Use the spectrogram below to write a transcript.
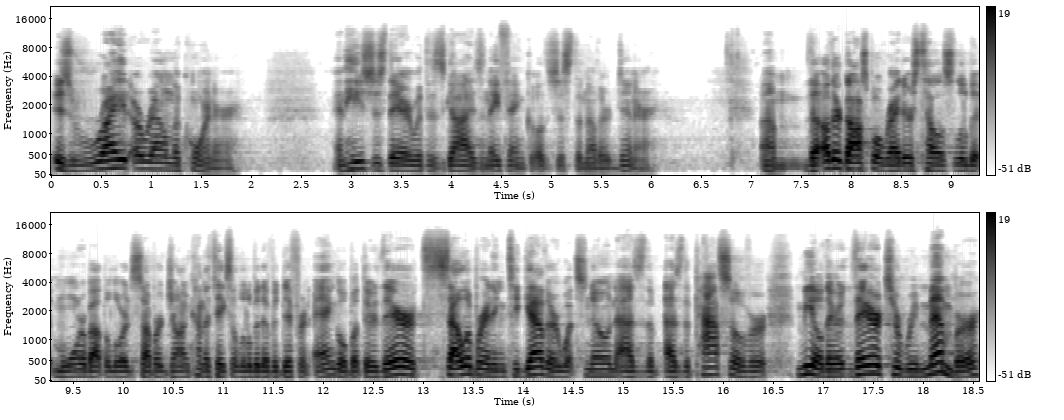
is right around the corner. And he's just there with his guys, and they think, oh, it's just another dinner. Um, the other gospel writers tell us a little bit more about the Lord's Supper. John kind of takes a little bit of a different angle, but they're there celebrating together what's known as the, as the Passover meal. They're there to remember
